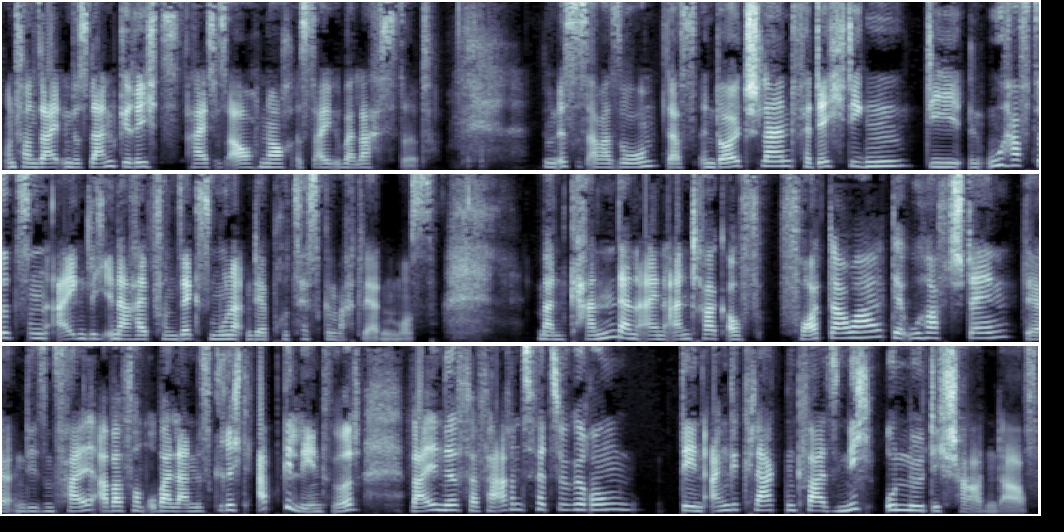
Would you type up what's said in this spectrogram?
Und von Seiten des Landgerichts heißt es auch noch, es sei überlastet. Nun ist es aber so, dass in Deutschland Verdächtigen, die in U-Haft sitzen, eigentlich innerhalb von sechs Monaten der Prozess gemacht werden muss. Man kann dann einen Antrag auf Fortdauer der U-Haft stellen, der in diesem Fall aber vom Oberlandesgericht abgelehnt wird, weil eine Verfahrensverzögerung den Angeklagten quasi nicht unnötig schaden darf.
